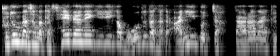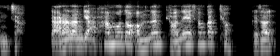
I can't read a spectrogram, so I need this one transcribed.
부등변 삼각형, 세 변의 길이가 모두 다 다르다. 아니부자, 나란할 등자. 나란한 게 아무도 없는 변의 삼각형. 그래서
